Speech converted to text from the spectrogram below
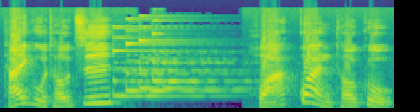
台股投资，华冠投顾。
